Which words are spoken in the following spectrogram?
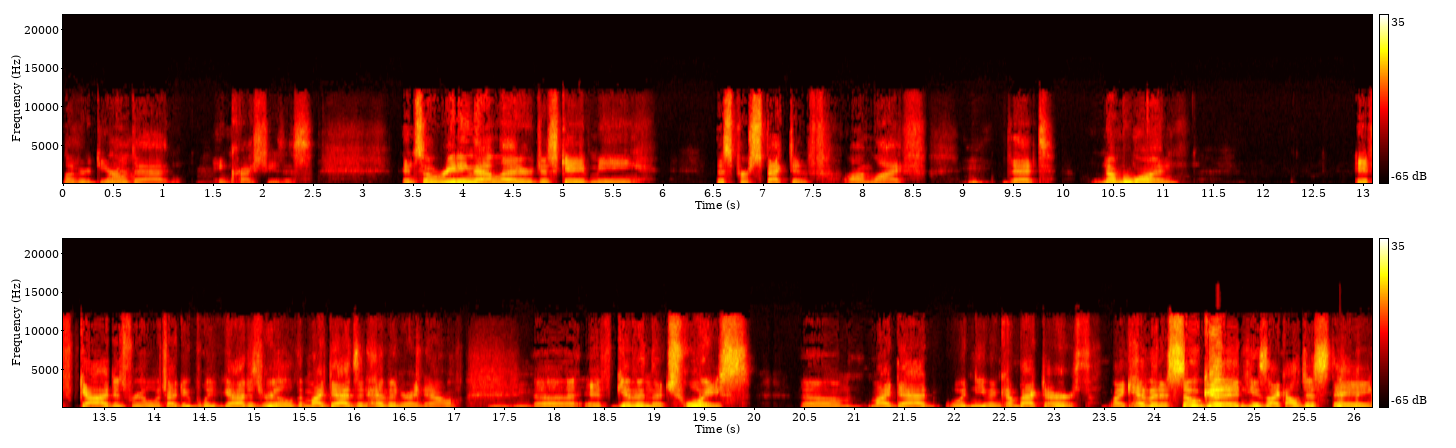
love your dear wow. old dad in Christ Jesus. And so reading that letter just gave me this perspective on life that number one, if God is real, which I do believe God is real, that my dad's in heaven right now. Mm-hmm. Uh, if given the choice, um, my dad wouldn't even come back to earth. Like heaven is so good. He's like, I'll just stay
